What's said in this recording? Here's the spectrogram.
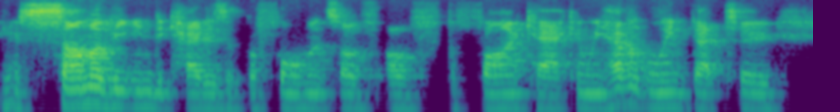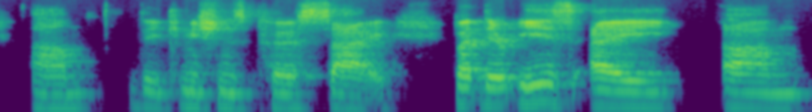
you know, some of the indicators of performance of, of the FICAC. And we haven't linked that to um, the commissioners per se. But there is a um,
